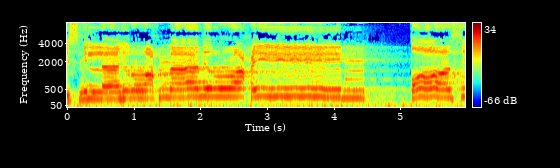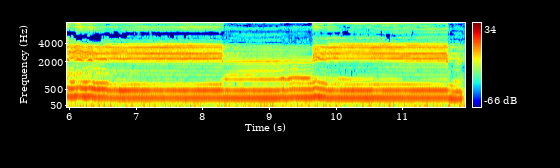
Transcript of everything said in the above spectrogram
بسم الله الرحمن الرحيم. طاسيم. ميم.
